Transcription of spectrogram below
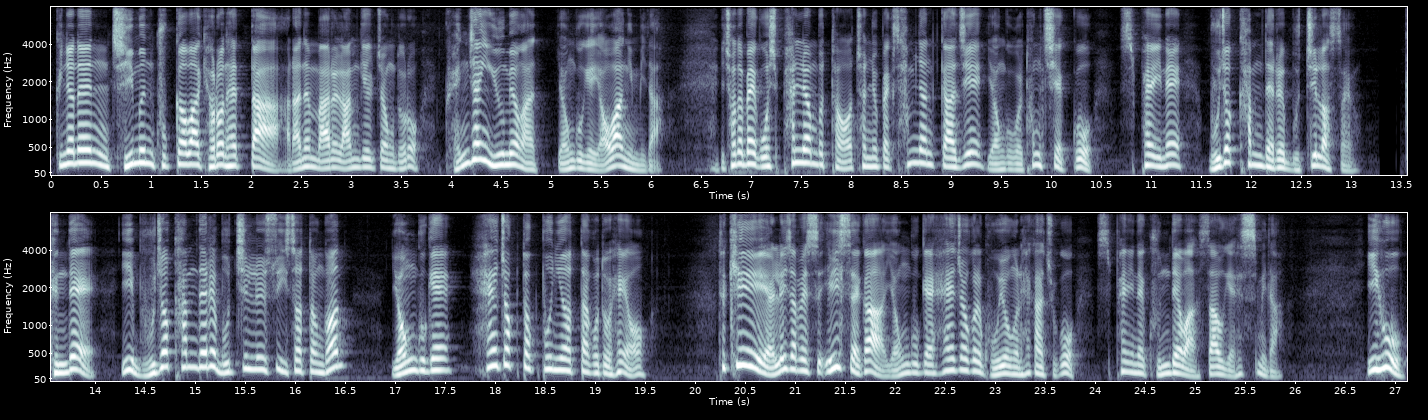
그녀는 짐은 국가와 결혼했다라는 말을 남길 정도로 굉장히 유명한 영국의 여왕입니다. 1558년부터 1603년까지 영국을 통치했고 스페인의 무적 함대를 무찔렀어요. 근데 이 무적 함대를 무찔릴 수 있었던 건 영국의 해적 덕분이었다고도 해요. 특히 엘리자베스 1세가 영국의 해적을 고용을 해가지고 스페인의 군대와 싸우게 했습니다. 이후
